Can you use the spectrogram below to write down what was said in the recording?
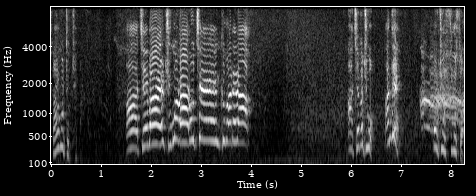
자 해골 트랩 제발. 아 제발 죽어라 로챔! 그만해라! 아 제발 죽어! 안돼! 어 죽었어 죽었어.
